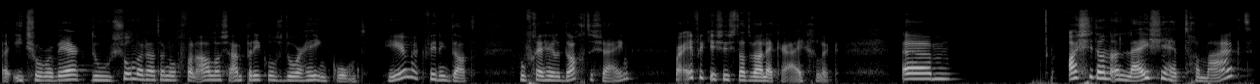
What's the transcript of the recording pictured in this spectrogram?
uh, iets voor mijn werk doe zonder dat er nog van alles aan prikkels doorheen komt. Heerlijk vind ik dat. Hoeft geen hele dag te zijn, maar eventjes is dat wel lekker eigenlijk. Um, als je dan een lijstje hebt gemaakt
